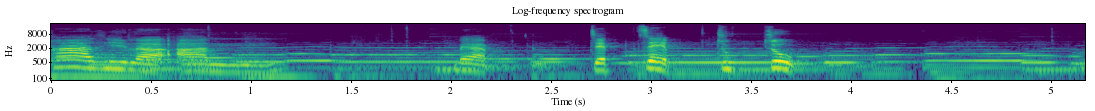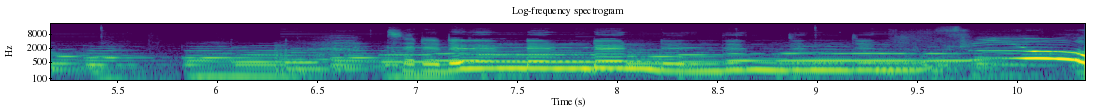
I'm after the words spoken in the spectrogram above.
ห้าทีละอัน แบบเจ็บเจ็บจุกจุ กจะดึนดึนดึนดึนดึนดึนดึนดึนฟิว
